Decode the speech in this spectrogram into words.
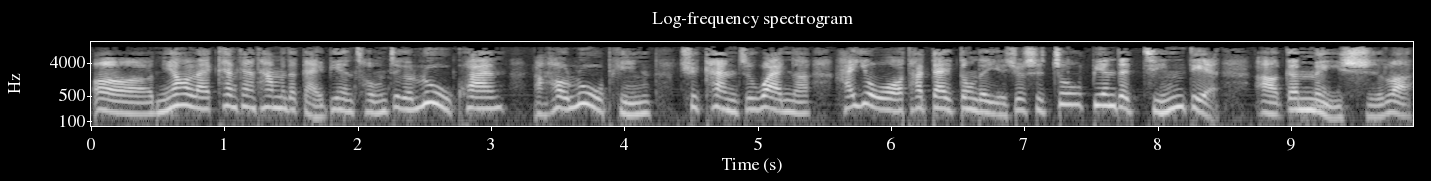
呃，你要来看看他们的改变，从这个路宽，然后路平去看之外呢，还有哦，它带动的也就是周边的景点啊、呃、跟美食了。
